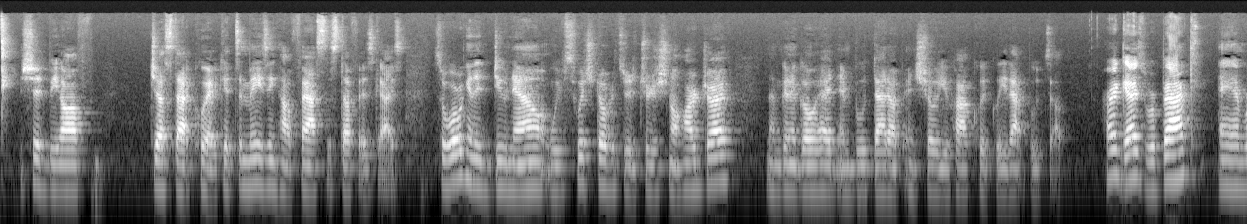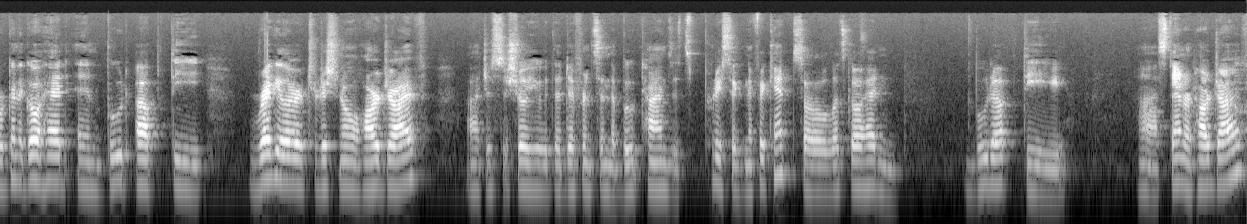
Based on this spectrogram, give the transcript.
it should be off just that quick. It's amazing how fast this stuff is, guys. So what we're going to do now, we've switched over to the traditional hard drive, and I'm going to go ahead and boot that up and show you how quickly that boots up. Alright guys, we're back and we're going to go ahead and boot up the regular traditional hard drive uh, just to show you the difference in the boot times. It's pretty significant, so let's go ahead and boot up the uh, standard hard drive.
